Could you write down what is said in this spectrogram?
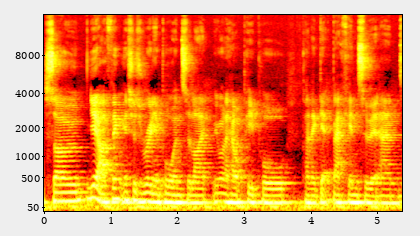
So, yeah, I think it's just really important to like, we want to help people kind of get back into it and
